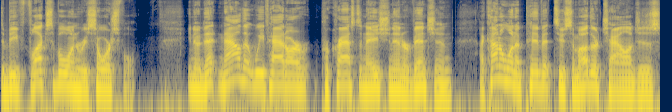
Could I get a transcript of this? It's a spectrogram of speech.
to be flexible and resourceful. You know, now that we've had our procrastination intervention, I kind of want to pivot to some other challenges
